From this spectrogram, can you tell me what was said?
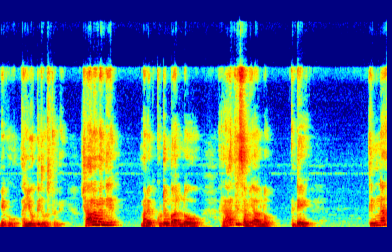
మీకు అయోగ్యత వస్తుంది. చాలామంది మన కుటుంబాల్లో రాత్రి సమయాల్లో అంటే తిన్న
